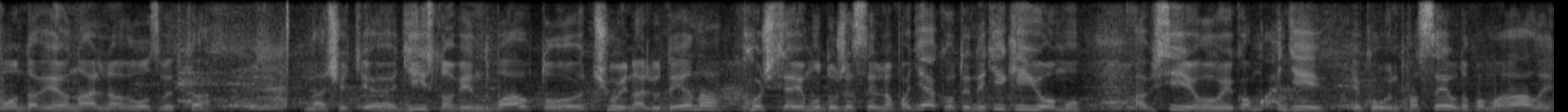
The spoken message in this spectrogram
фонду регіонального розвитку. Значить, е, дійсно він дбав, то чуйна людина. Хочеться йому дуже сильно подякувати, не тільки йому, а всій його команді, яку він просив, допомагали е,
